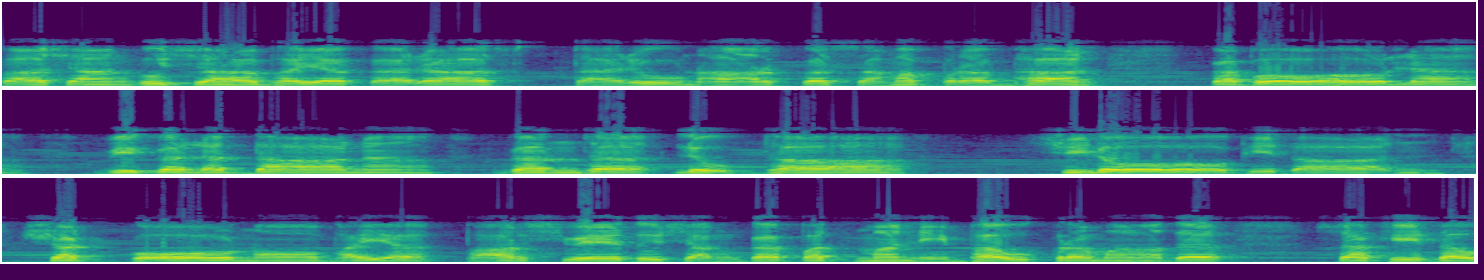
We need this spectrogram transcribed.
पाशाङ्कुशाभयकरास्तरुणार्कसमप्रभान् कपोल विगलदान गन्धलुब्धा शिलोभितान् षट्कोणोभय पार्श्वे दुशङ्कपद्मनिभौ क्रमाद सखितौ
